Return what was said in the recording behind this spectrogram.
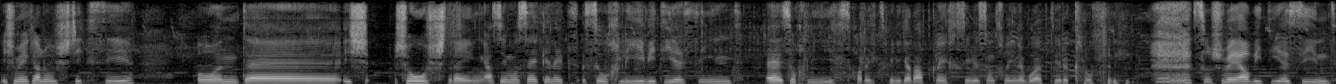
Es war mega lustig gewesen. und äh, ist schon streng. Also ich muss sagen, jetzt so klein wie die sind, äh, so klein, sorry, jetzt bin ich gerade abgelenkt, weil so ein kleiner Bub durchgelaufen ist. so schwer wie die sind,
